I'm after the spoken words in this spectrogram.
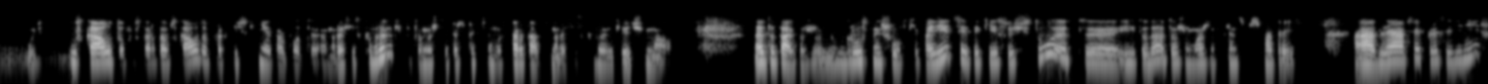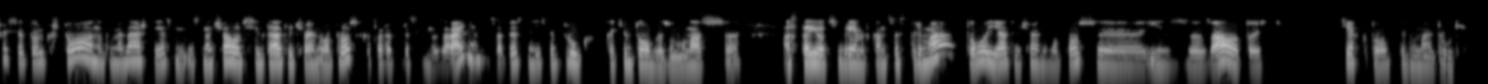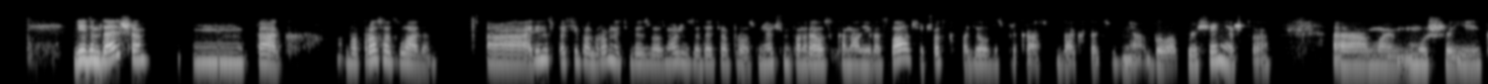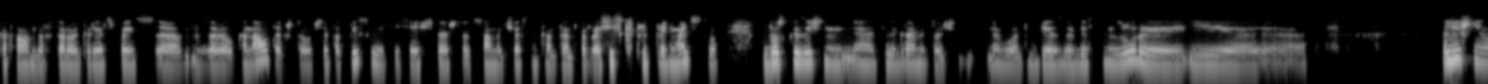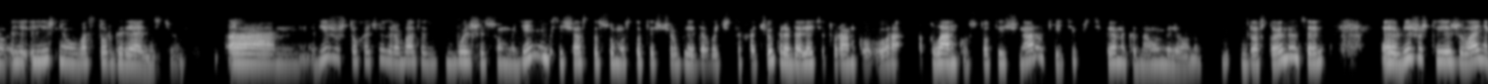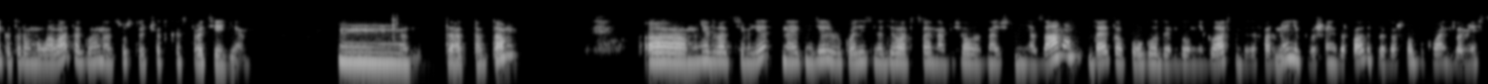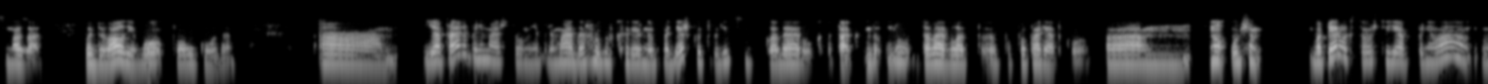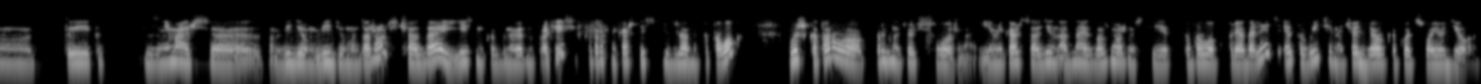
у скаутов, у стартап-скаутов практически нет работы на российском рынке, потому что перспективных стартапов на российском рынке очень мало. Это так уже, грустные шутки. Позиции такие существуют, э, и туда тоже можно, в принципе, смотреть. А для всех присоединившихся только что напоминаю, что я сначала всегда отвечаю на вопросы, которые присланы заранее. Соответственно, если вдруг каким-то образом у нас э, остается время в конце стрима, то я отвечаю на вопросы из зала, то есть тех, кто поднимает руки. Едем дальше. Так, вопрос от Влада. А, Арина, спасибо огромное тебе за возможность задать вопрос. Мне очень понравился канал Ярослава, все четко по делу без прикрас. Да, кстати, у меня было оповещение, что э, мой муж и кофаундер второй Career Space э, завел канал, так что все подписывайтесь. Я считаю, что это самый честный контент про российское предпринимательство в русскоязычном э, телеграме точно. Вот, без, без цензуры и э, лишнего, лишнего восторга реальностью. А, вижу, что хочу зарабатывать большие суммы денег. Сейчас-то сумма 100 тысяч рублей до вычета. Хочу преодолеть эту ранку, планку 100 тысяч на руки и идти постепенно к одному миллиону. Достойная цель. Э, вижу, что есть желание, которого маловато, а главное, отсутствует четкая стратегия. Так, там, там. Мне 27 лет. На этой неделе руководитель отдела официально обещал назначить меня замом. До этого полгода им был негласно, без оформления. Повышение зарплаты произошло буквально два месяца назад выбивал его полгода. А, я правильно понимаю, что у меня прямая дорога в карьерную поддержку и трудиться, не покладая рук? Так, ну, ну давай, Влад, э, по, по порядку. А, ну, в общем, во-первых, с того, что я поняла, ты занимаешься там, видео, видеомонтажом сейчас, да, и есть, ну, как бы, наверное, профессии, в которых, мне кажется, есть определенный потолок, выше которого прыгнуть очень сложно. И мне кажется, один, одна из возможностей этот потолок преодолеть – это выйти и начать делать какое-то свое дело.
